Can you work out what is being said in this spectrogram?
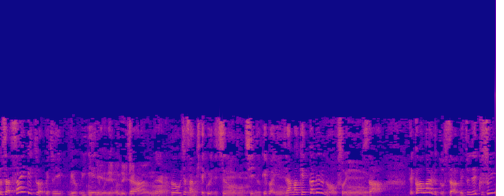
うん、さ採血は別に家でもできるじゃん、ね、お医者さん来てくれて血抜けばいいじゃん、まあ、結果出るのは遅いけどさ、って考えるとさ別に薬飲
